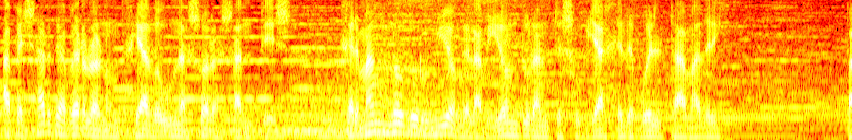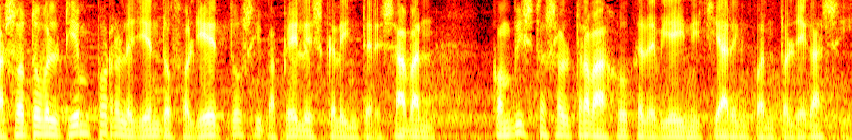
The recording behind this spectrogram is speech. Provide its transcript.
A pesar de haberlo anunciado unas horas antes, Germán no durmió en el avión durante su viaje de vuelta a Madrid. Pasó todo el tiempo releyendo folletos y papeles que le interesaban con vistas al trabajo que debía iniciar en cuanto llegase.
